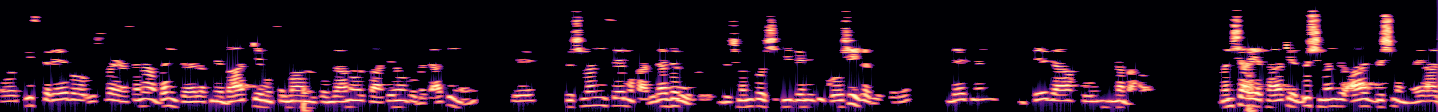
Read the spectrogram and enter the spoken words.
اور کس طرح وہ عصو حسنا بن کر اپنے بعد کے مسلمان حکمرانوں اور فاتحوں کو بتاتے ہیں کہ دشمن سے مقابلہ ضرور کرو، دشمن کو شکیل دینے کی کوشش ضرور کرو، لیکن بے جا خون نہ بہاؤ۔ منشا یہ تھا کہ دشمن جو آج دشمن ہے، آج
